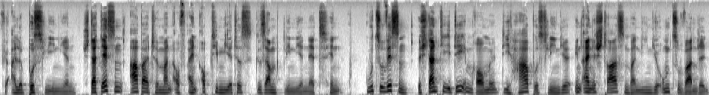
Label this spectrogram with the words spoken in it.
für alle Buslinien. Stattdessen arbeite man auf ein optimiertes Gesamtliniennetz hin. Gut zu wissen, es stand die Idee im Raume, die H-Bus-Linie in eine Straßenbahnlinie umzuwandeln,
